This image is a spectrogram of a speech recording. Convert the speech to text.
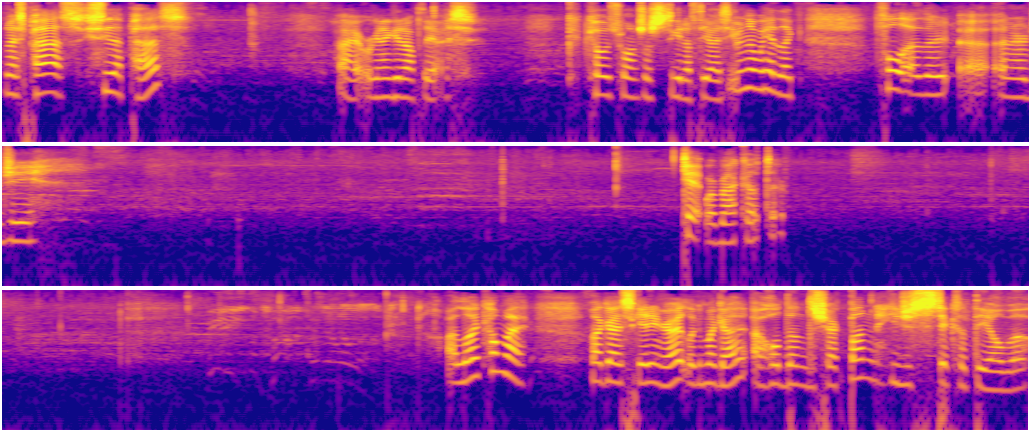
Nice pass. You see that pass? Alright, we're gonna get off the ice. Coach wants us to get off the ice, even though we had like full other uh, energy. Okay, we're back out there. I like how my, my guy's skating, right? Look at my guy. I hold down the check button, he just sticks up the elbow.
